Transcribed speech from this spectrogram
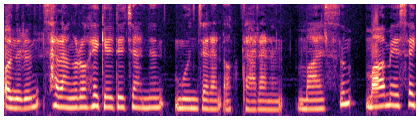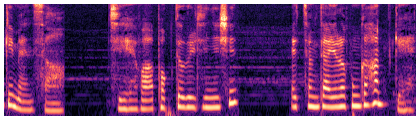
오늘은 사랑으로 해결되지 않는 문제란 없다라는 말씀 마음에 새기면서 지혜와 복덕을 지니신 애청자 여러분과 함께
